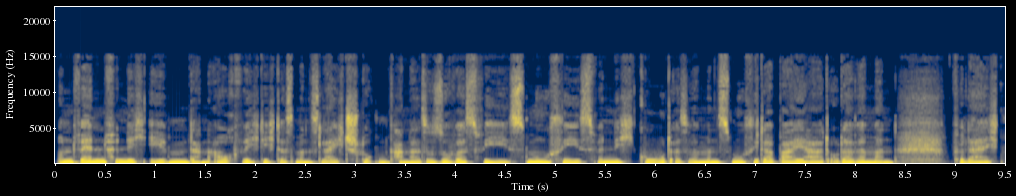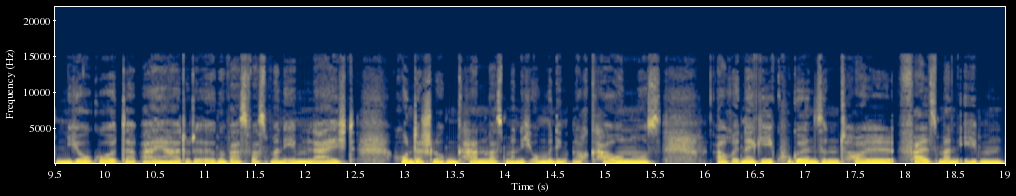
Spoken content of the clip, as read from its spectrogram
Und wenn, finde ich eben dann auch wichtig, dass man es leicht schlucken kann. Also sowas wie Smoothies finde ich gut. Also wenn man Smoothie dabei hat oder wenn man vielleicht einen Joghurt dabei hat oder irgendwas, was man eben leicht runterschlucken kann, was man nicht unbedingt noch kauen muss. Auch Energiekugeln sind toll, falls man eben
